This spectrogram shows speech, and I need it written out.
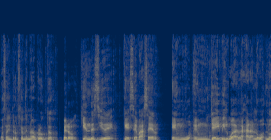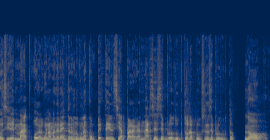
O sea, introducción de nuevo producto. Pero, ¿quién decide que se va a hacer en, en Jayville, Guadalajara? ¿Lo, ¿Lo decide Mac o de alguna manera entra en alguna competencia para ganarse ese producto, la producción de ese producto? No,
